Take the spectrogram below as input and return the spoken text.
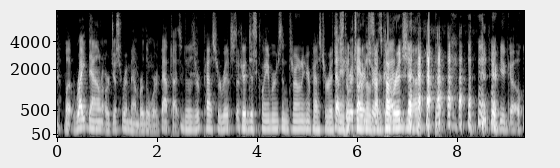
but write down or just remember the word baptizing. Those are Pastor Rich. Good disclaimers and thrown in here. Pastor Rich. Pastor Rich, our insurance guy. coverage. Yeah. there you go.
